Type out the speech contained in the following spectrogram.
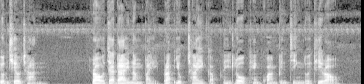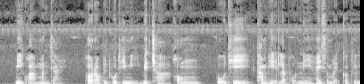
จนเชี่ยวชาญ เราจะได้นำไปประยุกต์ใช้กับในโลกแห่งความเป็นจริง โดยที่เรามีความมั่นใจ เพราะเราเป็นผู้ที่มีวิชาของผู้ที่ทำเหตุและผลนี้ให้สำเร็จก็คือ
